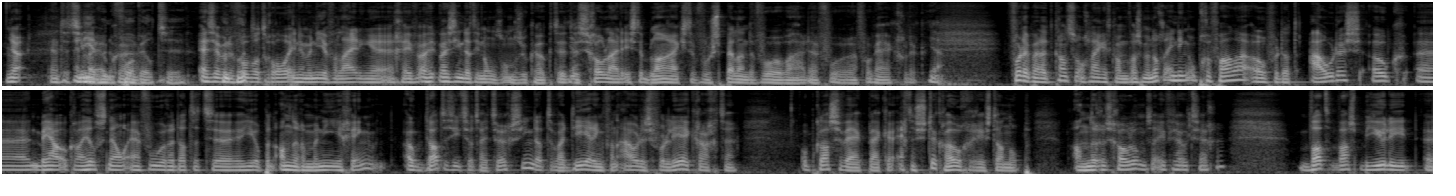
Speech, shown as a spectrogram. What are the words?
Ja, en dat En zien wij hebben ook. een eh, voorbeeld. eh, En ze hebben een voorbeeldrol in de manier van leidingen eh, geven. Wij, zien dat in ons onderzoek ook. De, de Ja. schoolleider is de belangrijkste voorspellende voorwaarde voor, eh, voor werkgeluk. Ja. Voordat ik bij dat kansenongelijkheid kwam, was me nog één ding opgevallen over dat ouders ook eh, bij jou ook al heel snel ervoeren dat het eh, hier op een andere manier ging. Ook dat is iets wat wij terugzien, dat de waardering van ouders voor leerkrachten op klassenwerkplekken echt een stuk hoger is dan op andere scholen, om het even zo te zeggen. Wat was bij jullie eh,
